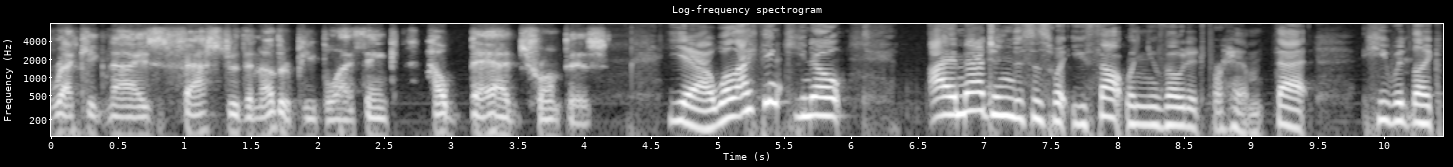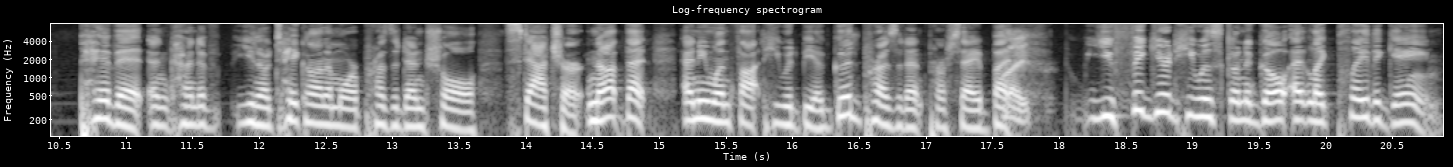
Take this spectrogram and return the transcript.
recognized faster than other people, I think, how bad Trump is. Yeah, well, I think, you know, I imagine this is what you thought when you voted for him that he would like pivot and kind of, you know, take on a more presidential stature. Not that anyone thought he would be a good president per se, but Right. you figured he was going to go and like play the game.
